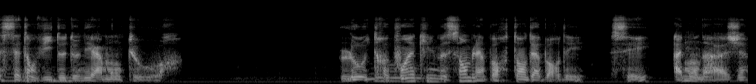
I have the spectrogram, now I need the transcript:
cette envie de donner à mon tour. L'autre point qu'il me semble important d'aborder, c'est, à mon âge,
